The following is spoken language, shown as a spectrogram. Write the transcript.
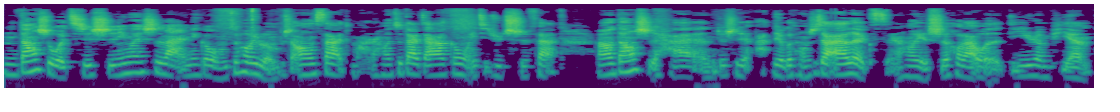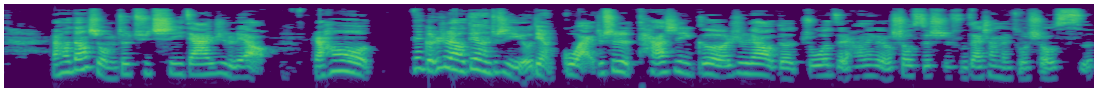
嗯，当时我其实因为是来那个我们最后一轮不是 on site 嘛，然后就大家跟我一起去吃饭，然后当时还就是有个同事叫 Alex，然后也是后来我的第一任 PM。然后当时我们就去吃一家日料，然后那个日料店呢，就是也有点怪，就是它是一个日料的桌子，然后那个有寿司师傅在上面做寿司，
